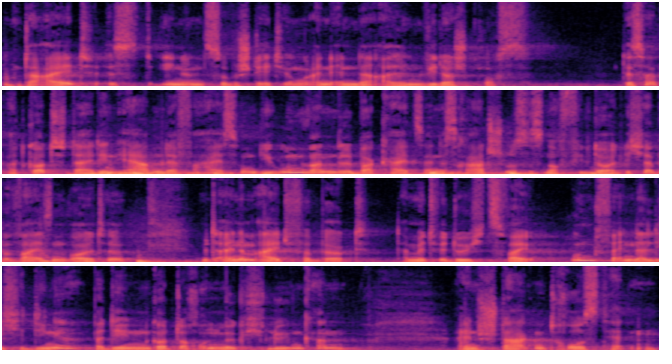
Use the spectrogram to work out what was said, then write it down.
und der Eid ist ihnen zur Bestätigung ein Ende allen Widerspruchs. Deshalb hat Gott, da er den Erben der Verheißung die Unwandelbarkeit seines Ratschlusses noch viel deutlicher beweisen wollte, mit einem Eid verbirgt, damit wir durch zwei unveränderliche Dinge, bei denen Gott doch unmöglich lügen kann, einen starken Trost hätten,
